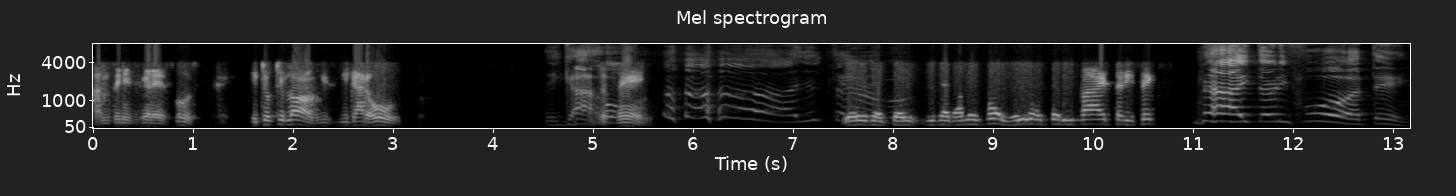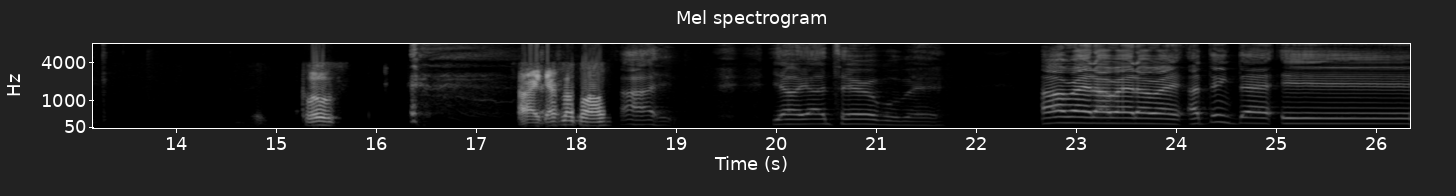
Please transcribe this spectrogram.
I'm saying he's going to expose. He took too long. He, he got old. He got Just old. saying. Yeah, he's like, 30, he's like almost 40. He's like 35, 36. Nah, he 34, I think. Close. All right, that's my call. Alright. Yo, y'all terrible, man. All right, all right, all right. I think that is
